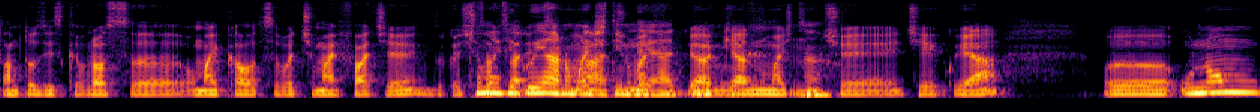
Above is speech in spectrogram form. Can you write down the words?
am tot zis că vreau să o mai caut să văd ce mai face. pentru Că și Ce mai fi cu Țațarița- ea? Nu mai da, știm ce de mai ea, fi cu ea, nimic. chiar nu mai știm Da. ce, ce e cu ea. Uh, un om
